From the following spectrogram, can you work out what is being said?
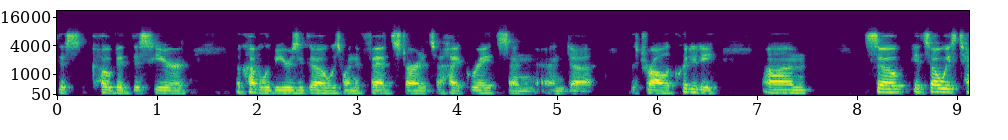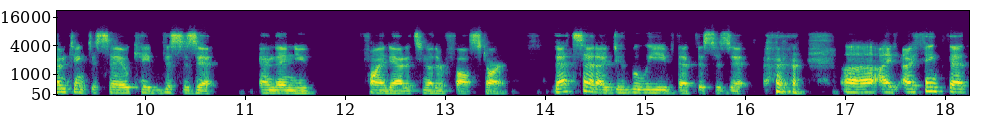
this COVID this year, a couple of years ago was when the Fed started to hike rates and and uh, withdraw liquidity. Um, so it's always tempting to say, okay, this is it, and then you find out it's another false start. That said, I do believe that this is it. uh, I, I think that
